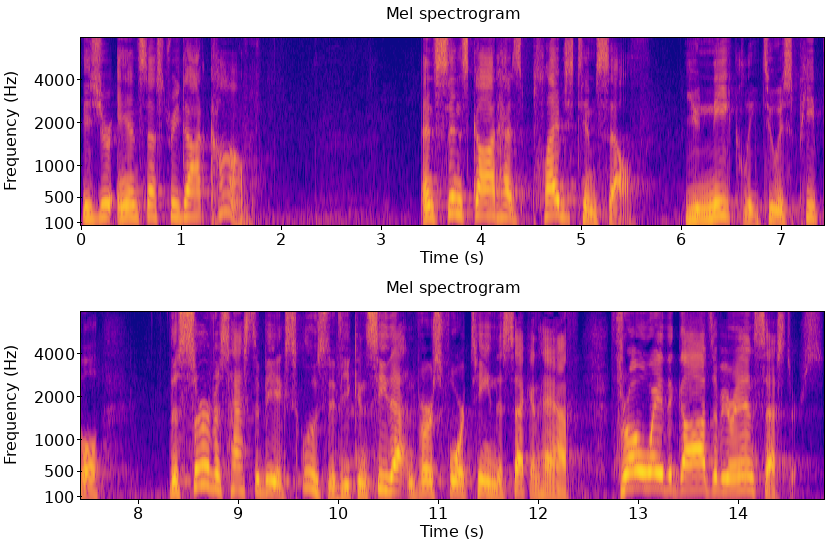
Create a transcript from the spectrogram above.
is your Ancestry.com. And since God has pledged Himself, uniquely to his people, the service has to be exclusive. You can see that in verse 14, the second half. Throw away the gods of your ancestors,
